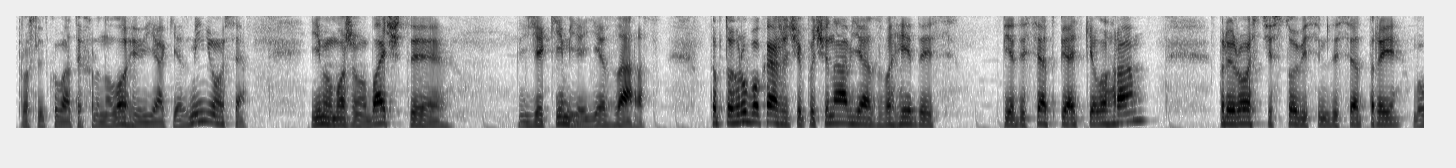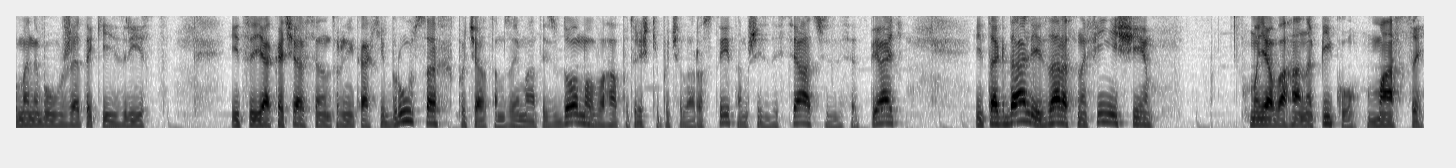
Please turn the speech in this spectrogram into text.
прослідкувати хронологію, як я змінювався, і ми можемо бачити, яким я є зараз. Тобто, грубо кажучи, починав я з ваги десь 55 кг при рості 183, бо в мене був вже такий зріст. І це я качався на турніках і брусах, почав там займатися вдома, вага потрішки почала рости, там 60, 65 і так далі. І зараз на фініші моя вага на піку маси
